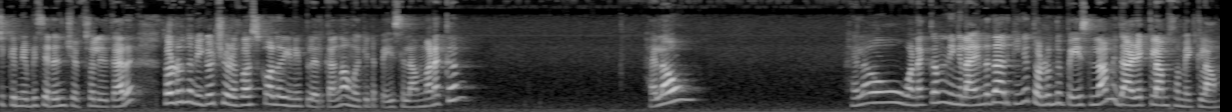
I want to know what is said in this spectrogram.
சிக்கன் எப்படி செய்யறதுன்னு செஃப் சொல்லியிருக்காரு. தொடர்ந்து நிகழ்ச்சியோட ஃபர்ஸ்ட் காலர் இணைப்பில் இருக்காங்க. அவங்க கிட்ட பேசலாம். வணக்கம். ஹலோ ஹலோ வணக்கம். நீங்க லைன்ல தான் இருக்கீங்க. தொடர்ந்து பேசலாம். இதை அழைக்கலாம் சமைக்கலாம்.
